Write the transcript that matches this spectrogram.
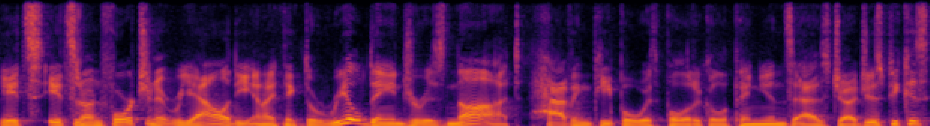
It's it's an unfortunate reality, and I think the real danger is not having people with political opinions as judges, because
